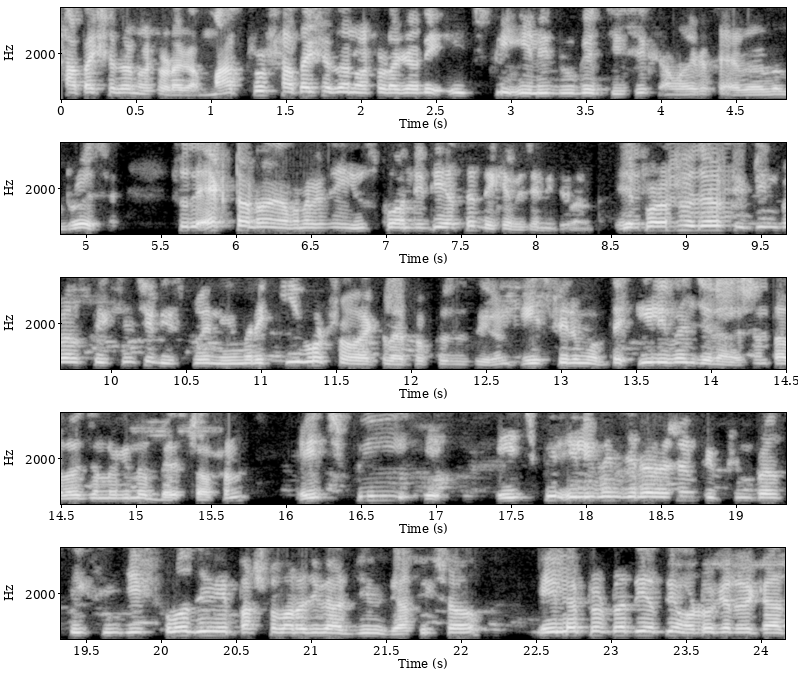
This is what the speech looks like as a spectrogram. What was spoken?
সাতাইশ হাজার নশো টাকা। মাত্র সাতাইশ হাজার নশো টাকা দিয়ে এইচপি এলই ডুগের জি সিক্স আমাদের কাছে অ্যাভেলেবল রয়েছে। শুধু একটা নয় আমাদের কাছে হিউজ কোয়ান্টিটি আছে, দেখে বেছে নিতে পারবেন। এরপর আসলে যারা fifteen point six inch display numeric keyboard সহ একটা ল্যাপটপ খুঁজেছিলেন এইচপির মধ্যে ইলেভেন জেনারেশন তাদের জন্য কিন্তু বেস্ট অপশন এইচপি এইচপির eleven generation fifteen point six inch ষোলো জিবি পাঁচশো বারো জিবি আট জিবি গ্রাফিক্স সহ এই ল্যাপটপটা দিয়ে আপনি অটোক্যাডের কাজ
